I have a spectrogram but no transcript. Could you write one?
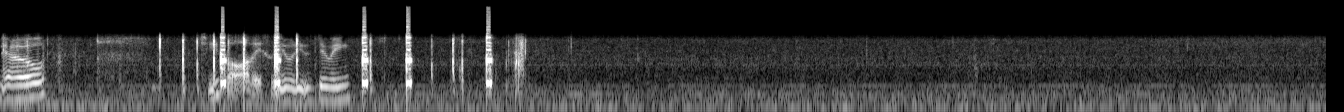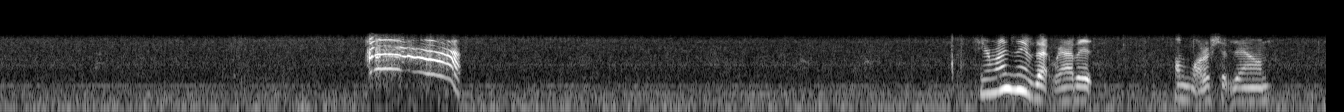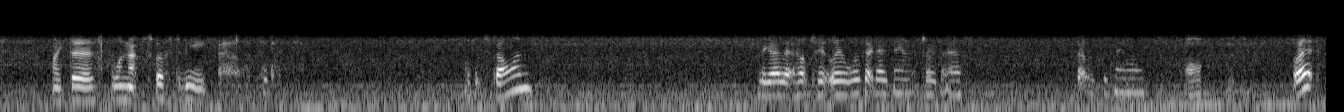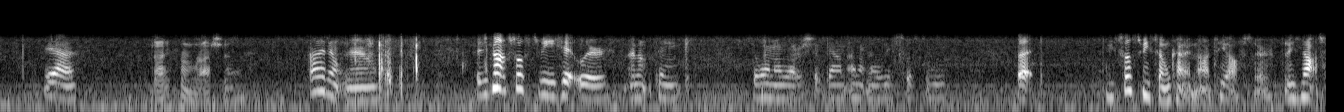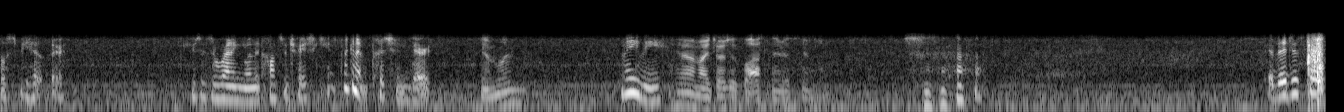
No. Cheeseball obviously knew what he was doing. Ah! He reminds me of that rabbit on Watership Down. Like the one that's supposed to be. Oh, Stalin? The guy that helped Hitler? What was that guy's name that starts with an S? That what his name was? What? Yeah. guy from Russia? I don't know. But he's not supposed to be Hitler, I don't think. The one on Watership Down, I don't know what he's supposed to be. But he's supposed to be some kind of Nazi officer, but he's not supposed to be Hitler. He was just running one of the concentration camps. Look at him pushing dirt. Himmler? Maybe. Yeah, my judge's last name is Himmler. Did they just say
